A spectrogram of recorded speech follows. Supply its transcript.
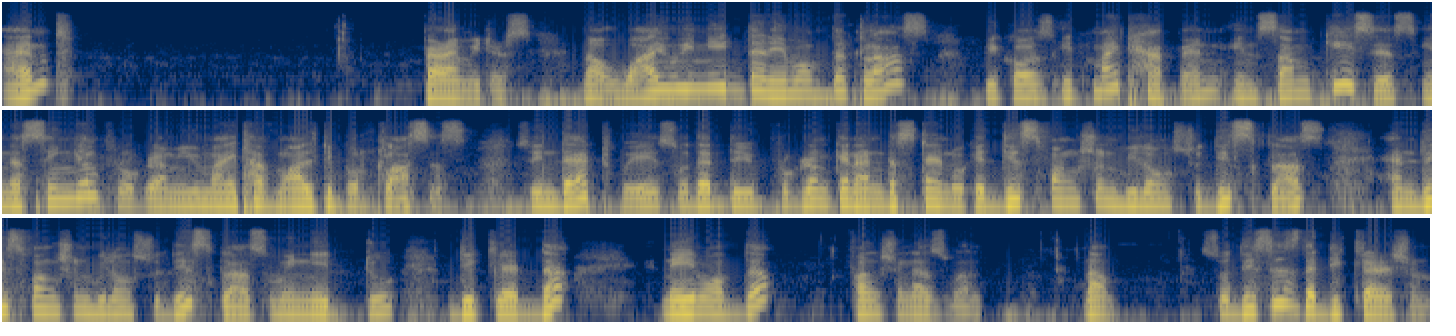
and parameters. Now, why we need the name of the class? Because it might happen in some cases in a single program, you might have multiple classes. So in that way, so that the program can understand, okay, this function belongs to this class and this function belongs to this class, we need to declare the name of the function as well. Now, so this is the declaration.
